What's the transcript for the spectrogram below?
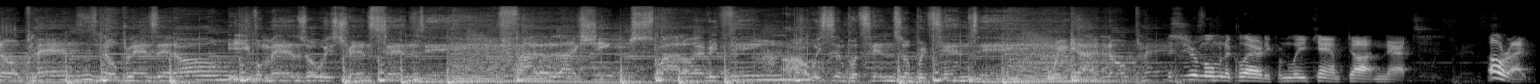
no plans, no plans at all. Evil man's always transcending. Fighter like sheep, swallow everything. Always simpletons or pretending. We got no plans. This is your moment of clarity from LeeCamp.net. Alright,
